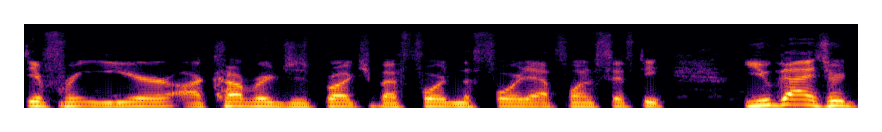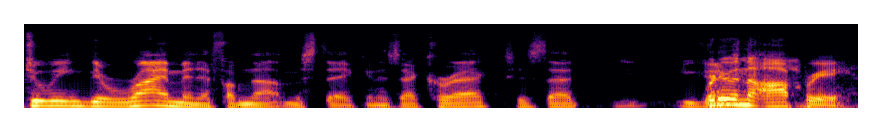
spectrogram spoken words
different year. Our coverage is brought to you by Ford and the Ford F 150. You guys are doing the Ryman, if I'm not mistaken. Is that correct? Is that you guys? We're doing the Opry.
